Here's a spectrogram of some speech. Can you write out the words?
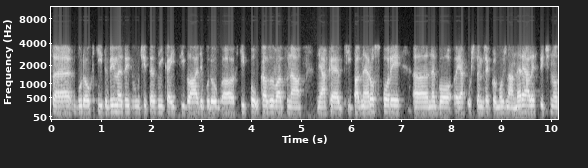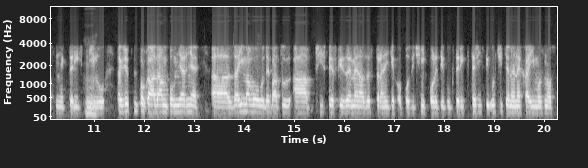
se budou chtít vymezit vůči té vznikající vládě, budou chtít poukazovat na nějaké případné rozpory, eh, nebo, jak už jsem řekl, možná nerealističnost některých hmm. cílů. Hmm. Takže předpokládám poměrně eh, zajímavou debatu a příspěvky zejména ze strany těch opozičních politiků, který, kteří si určitě nenechají možnost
